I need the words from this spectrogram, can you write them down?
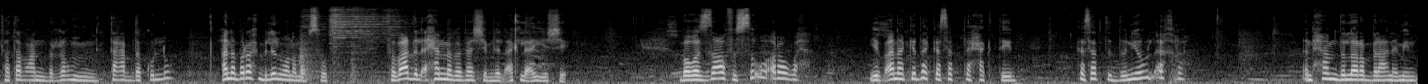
فطبعا بالرغم من التعب ده كله أنا بروح بالليل وأنا مبسوطة. فبعض الأحيان ما ببيعش من الأكل أي شيء. بوزعه في السوق وأروح. يبقى أنا كده كسبت حاجتين. كسبت الدنيا والآخرة. الحمد لله رب العالمين.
